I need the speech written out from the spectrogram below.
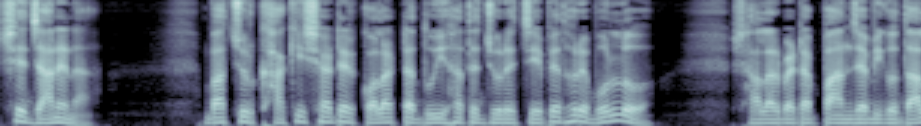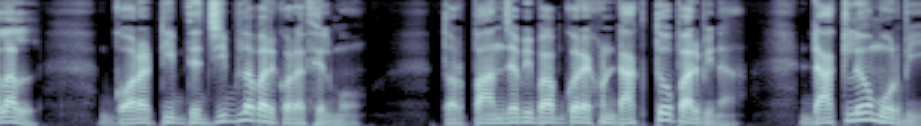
সে জানে না। বাচ্চুর খাকি শার্টের কলারটা দুই হাতে জোরে চেপে ধরে বলল, শালার বেটা পাঞ্জাবি গো দালাল, গড়া টিপ দিয়ে জিবলাবার করা ফেলমো তোর পাঞ্জাবি বাবগর এখন ডাকতেও পারবি না, ডাকলেও মরবি।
